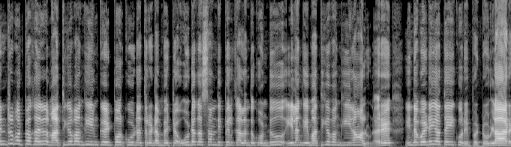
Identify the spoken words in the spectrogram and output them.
இன்று முற்பகல் மத்திய வங்கியின் கேட்போர் கூடத்தில் இடம்பெற்ற ஊடக சந்திப்பில் கலந்து கொண்டு இலங்கை மத்திய வங்கியின் ஆளுநர் இந்த விடயத்தை குறிப்பிட்டுள்ளார்.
